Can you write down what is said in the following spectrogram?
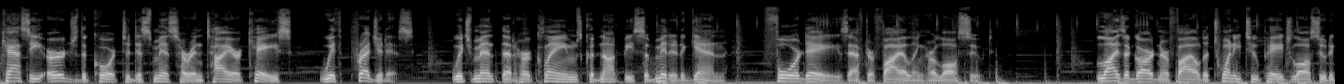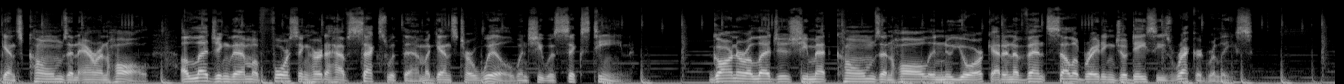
Cassie urged the court to dismiss her entire case with prejudice, which meant that her claims could not be submitted again, four days after filing her lawsuit. Liza Gardner filed a 22-page lawsuit against Combs and Aaron Hall, alleging them of forcing her to have sex with them against her will when she was 16. Gardner alleges she met Combs and Hall in New York at an event celebrating Jodeci's record release.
